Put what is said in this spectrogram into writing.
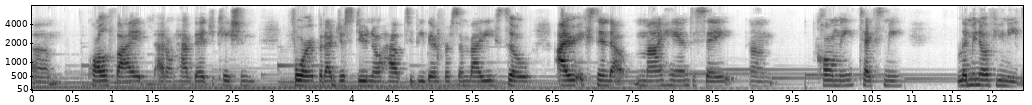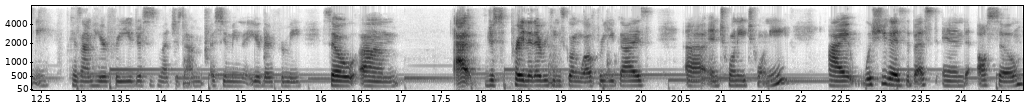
um, qualified, I don't have the education for it, but I just do know how to be there for somebody. So I extend out my hand to say, um, call me, text me, let me know if you need me because I'm here for you just as much as I'm assuming that you're there for me. So, um, I just pray that everything's going well for you guys uh, in 2020. I wish you guys the best, and also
